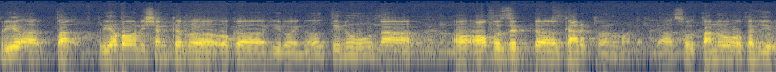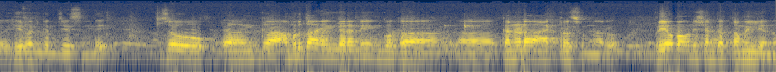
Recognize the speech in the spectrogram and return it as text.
ప్రియ ఆ, త- ప్రియభవాని శంకర్ ఒక హీరోయిన్. తిను నా ఆపోజిట్ క్యారెక్టర్ అనమాట సో తను ఒక హీరో హీరోయిన్ కింద చేసింది. సో ఆ, ఇంకా అమృత అయ్యంగర్ అని ఇంకొక ఆ, కన్నడ యాక్ట్రెస్ ఉన్నారు. ప్రియభవాని శంకర్ తమిళియన్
